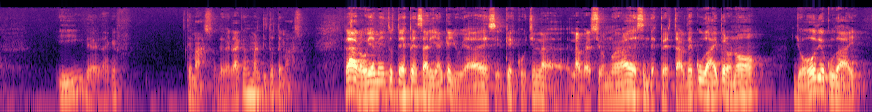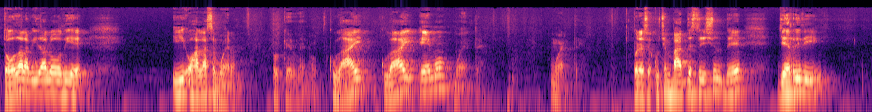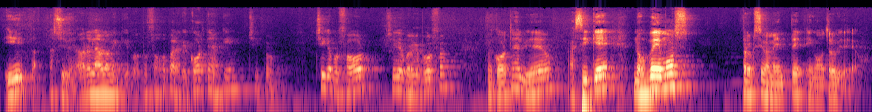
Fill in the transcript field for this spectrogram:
y de verdad que temazo. De verdad que es un maldito temazo. Claro, obviamente ustedes pensarían que yo voy a decir que escuchen la, versión nueva de Sin despertar de Kudai, pero no. Yo odio Kudai, toda la vida lo odié y ojalá se mueran. Porque, bueno, Kudai, Kudai, emo, muerte. Muerte. Por eso escuchen Bad Decision de Jerry D. Y así, ahora le hablo a mi equipo, por favor, para que corten aquí, chicos. Chica, por favor, sigue para que porfa me cortes el video. Así que nos vemos próximamente en otro video.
